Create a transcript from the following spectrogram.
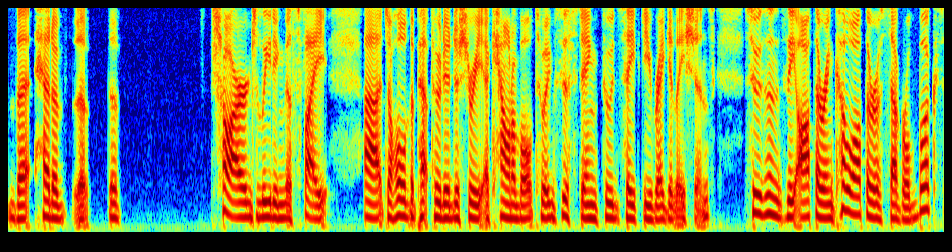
the head of the, the charge leading this fight uh, to hold the pet food industry accountable to existing food safety regulations. Susan's the author and co author of several books,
